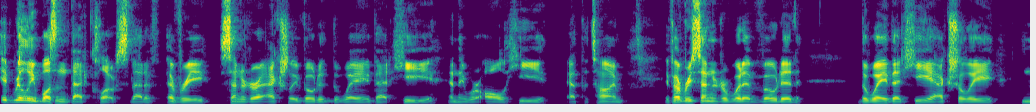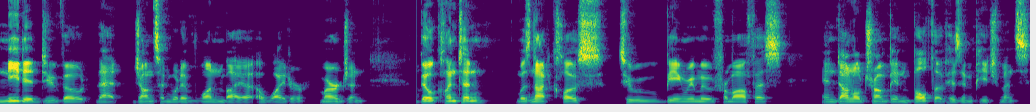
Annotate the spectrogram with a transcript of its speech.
it really wasn't that close. That if every senator actually voted the way that he, and they were all he at the time, if every senator would have voted the way that he actually needed to vote, that Johnson would have won by a, a wider margin. Bill Clinton was not close to being removed from office, and Donald Trump, in both of his impeachments,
